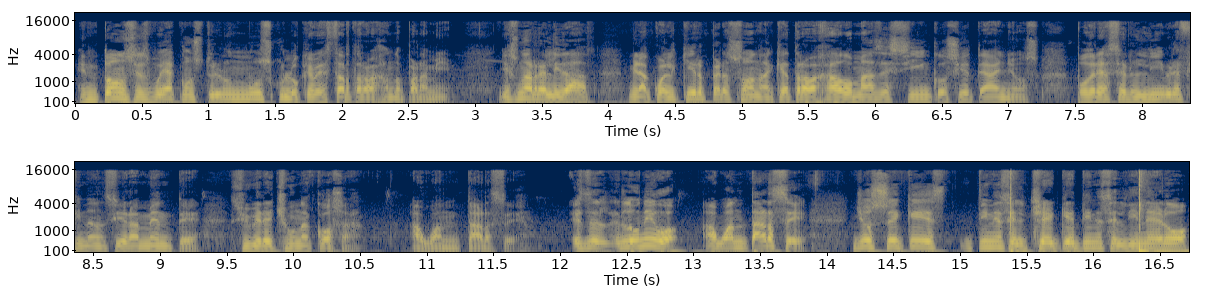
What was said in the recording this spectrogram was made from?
entonces voy a construir un músculo que va a estar trabajando para mí. Y es una realidad. Mira, cualquier persona que ha trabajado más de 5 o 7 años podría ser libre financieramente si hubiera hecho una cosa, aguantarse. Es lo único, aguantarse. Yo sé que tienes el cheque, tienes el dinero,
